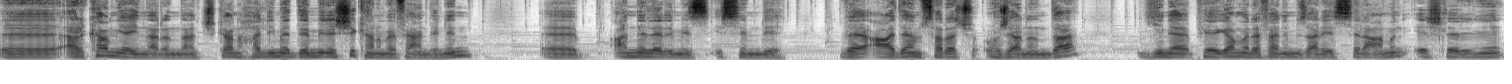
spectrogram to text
e, Erkam yayınlarından çıkan Halime Demireşik hanımefendinin Annelerimiz isimli ve Adem Saraç hocanın da yine Peygamber Efendimiz Aleyhisselam'ın eşlerini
